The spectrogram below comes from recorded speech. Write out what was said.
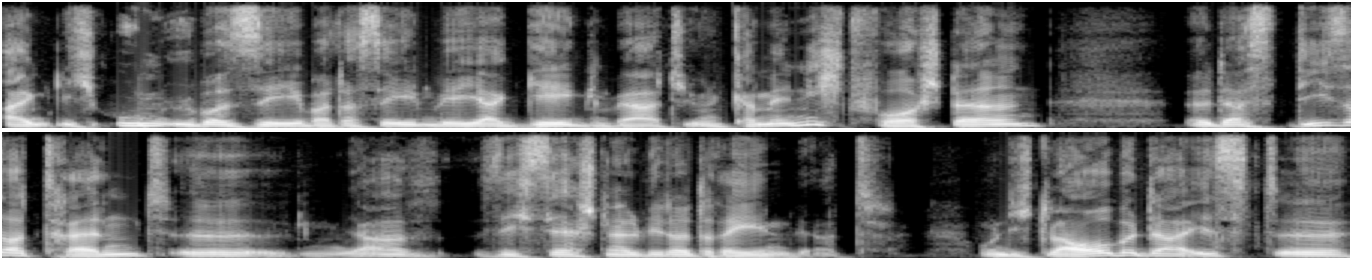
eigentlich unübersehbar. Das sehen wir ja gegenwärtig und kann mir nicht vorstellen, äh, dass dieser Trend äh, ja, sich sehr schnell wieder drehen wird. Und ich glaube, da ist äh,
